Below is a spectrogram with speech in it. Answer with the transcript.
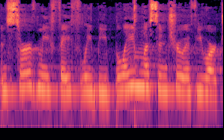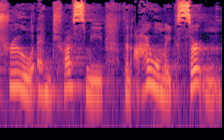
and serve me faithfully. Be blameless and true. If you are true and trust me, then I will make certain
